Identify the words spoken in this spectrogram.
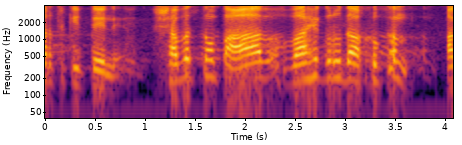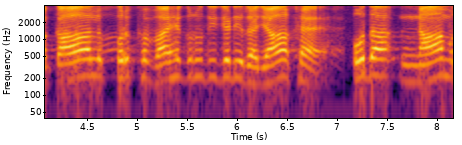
ਅਰਥ ਕੀਤੇ ਨੇ। ਸ਼ਬਦ ਤੋਂ ਭਾਵ ਵਾਹਿਗੁਰੂ ਦਾ ਹੁਕਮ, ਅਕਾਲ ਪੁਰਖ ਵਾਹਿਗੁਰੂ ਦੀ ਜਿਹੜੀ ਰਜਾ ਹੈ, ਉਹਦਾ ਨਾਮ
